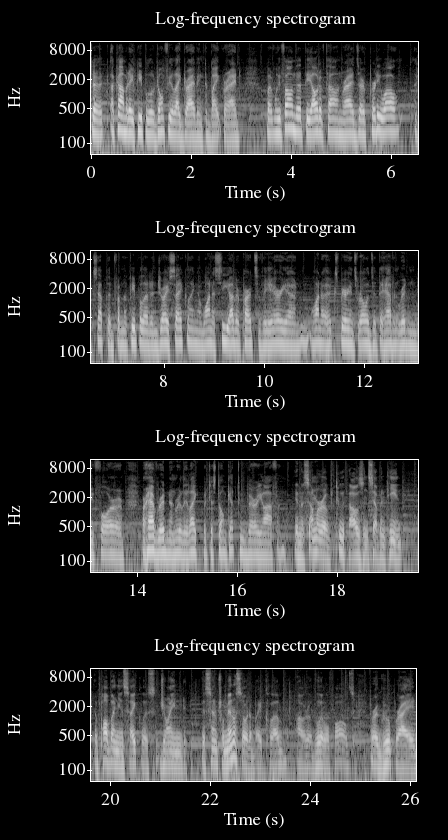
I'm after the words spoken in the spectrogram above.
to accommodate people who don't feel like driving to bike ride. But we found that the out of town rides are pretty well accepted from the people that enjoy cycling and want to see other parts of the area and want to experience roads that they haven't ridden before or, or have ridden and really like but just don't get to very often. In the summer of 2017, the Paul Bunyan cyclists joined the Central Minnesota Bike Club out of Little Falls for a group ride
